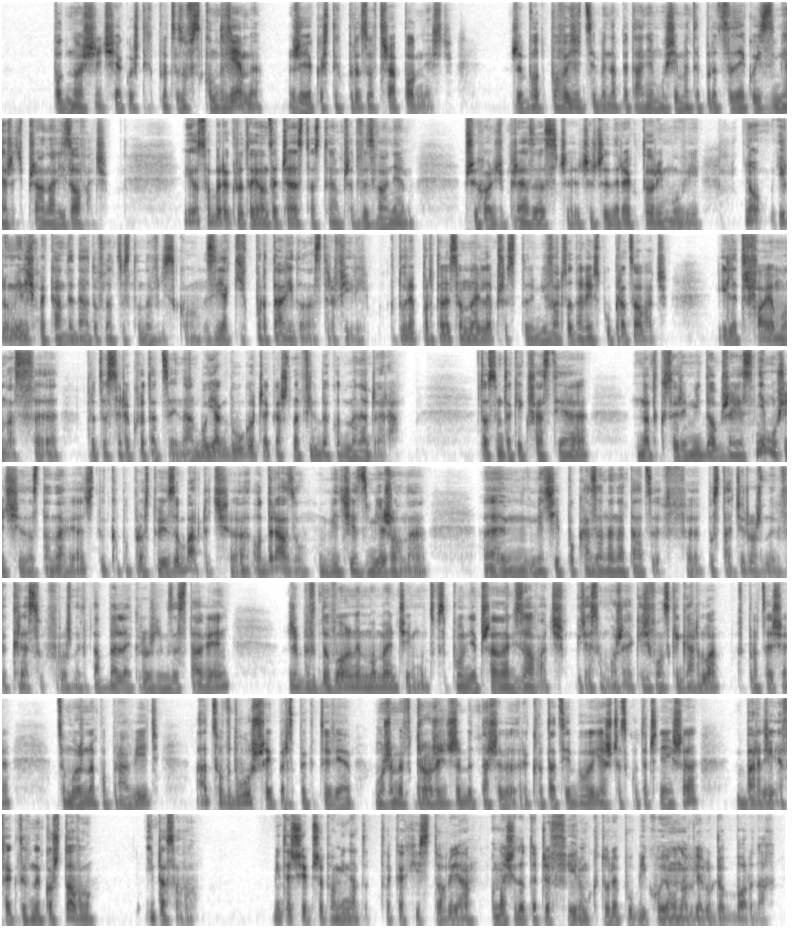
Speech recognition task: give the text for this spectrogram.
podnosić jakość tych procesów, skąd wiemy, że jakość tych procesów trzeba podnieść. Żeby odpowiedzieć sobie na pytanie, musimy te procesy jakoś zmierzyć, przeanalizować. I osoby rekrutujące często stoją przed wyzwaniem, przychodzi prezes czy, czy, czy dyrektor i mówi, no, ilu mieliśmy kandydatów na to stanowisko, z jakich portali do nas trafili, które portale są najlepsze, z którymi warto dalej współpracować, ile trwają u nas e, procesy rekrutacyjne, albo jak długo czekasz na feedback od menedżera. To są takie kwestie, nad którymi dobrze jest nie musieć się zastanawiać, tylko po prostu je zobaczyć e, od razu, mieć je zmierzone, e, mieć je pokazane na tacy w postaci różnych wykresów, różnych tabelek, różnych zestawień żeby w dowolnym momencie móc wspólnie przeanalizować, gdzie są może jakieś wąskie gardła w procesie, co można poprawić, a co w dłuższej perspektywie możemy wdrożyć, żeby nasze rekrutacje były jeszcze skuteczniejsze, bardziej efektywne kosztowo i czasowo. Mi też się przypomina to, taka historia. Ona się dotyczy firm, które publikują na wielu jobboardach.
